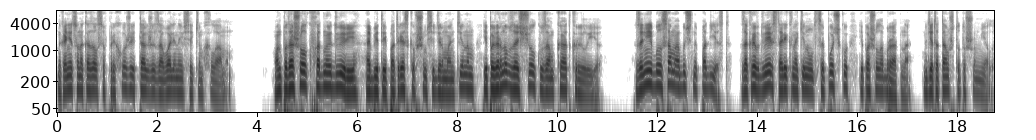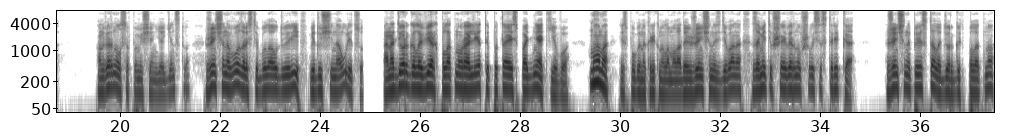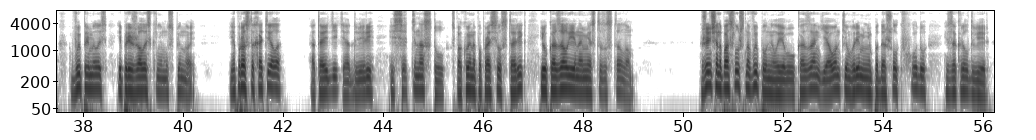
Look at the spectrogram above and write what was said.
Наконец он оказался в прихожей, также заваленной всяким хламом. Он подошел к входной двери, обитой потрескавшимся дермантином, и, повернув защелку замка, открыл ее. За ней был самый обычный подъезд. Закрыв дверь, старик накинул цепочку и пошел обратно. Где-то там что-то шумело. Он вернулся в помещение агентства. Женщина в возрасте была у двери, ведущей на улицу. Она дергала вверх полотно ролеты, пытаясь поднять его. «Мама!» — испуганно крикнула молодая женщина с дивана, заметившая вернувшегося старика. Женщина перестала дергать полотно, выпрямилась и прижалась к нему спиной. «Я просто хотела...» «Отойдите от двери и сядьте на стул», — спокойно попросил старик и указал ей на место за столом. Женщина послушно выполнила его указание, а он тем временем подошел к входу и закрыл дверь.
